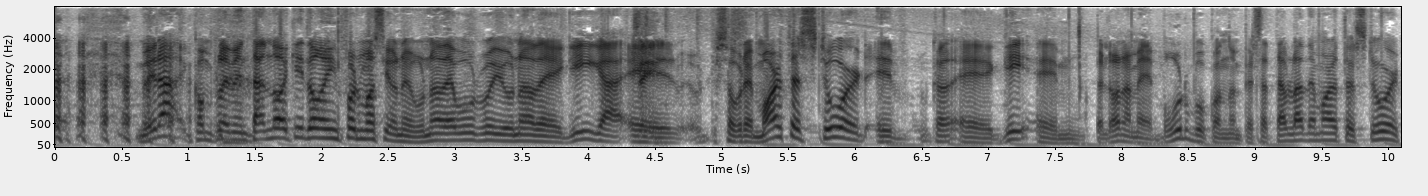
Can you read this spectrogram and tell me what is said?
Mira, complementando aquí dos informaciones, una de Burbu y una de Giga, eh, sobre Martha Stewart. eh, eh, eh, perdóname, Burbu, cuando empezaste a hablar de Martha Stewart,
